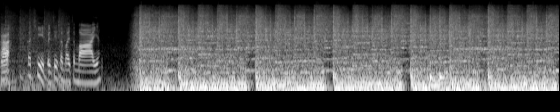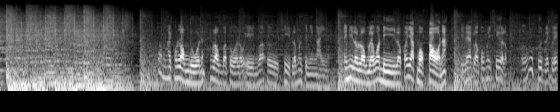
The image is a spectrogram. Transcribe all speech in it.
คใช่รับปะก็ฉีดไปที่สบายๆ ให้เขาลองดูนะลองกับตัวเราเองว่าเออฉีดแล้วมันเป็นยังไงไอ้นี่เราลองแล้วว่าดีเราก็อยากบอกต่อนะ ทีแรกเราก็ไม่เชื่อหรอกเออพืชเล็ก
